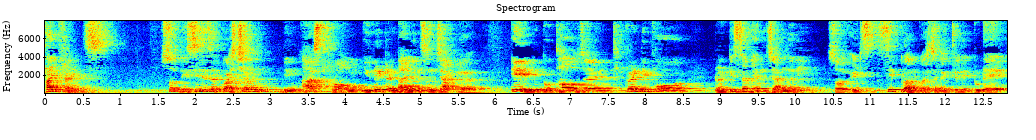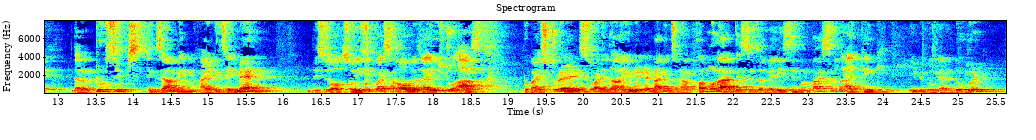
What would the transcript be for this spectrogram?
Hi friends. So this is a question being asked from Unit and Dimension chapter in 2024-27 January. So it's shift one question actually. Today there are two shifts exam in IDJ main. This is also easy question. Always I used to ask to my students what is the unit and dimensional formula. This is a very simple question. I think you people can do good.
